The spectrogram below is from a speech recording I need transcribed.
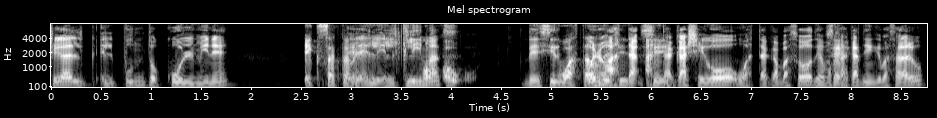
llega el, punto culmine. Exactamente. El, clímax. de decir, hasta bueno, hasta, acá llegó o hasta acá pasó, digamos, acá tiene que pasar algo.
